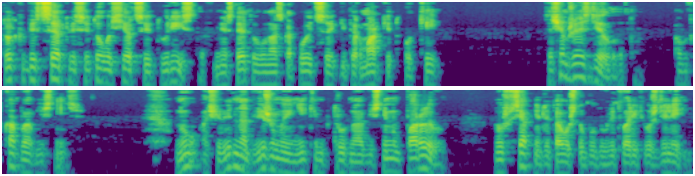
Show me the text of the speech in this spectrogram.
Только без церкви Святого Сердца и туристов. Вместо этого у нас какой-то гипермаркет «Окей». Зачем же я сделал это? А вот как бы объяснить? Ну, очевидно, движимые неким труднообъяснимым порывом. Но уж всяк не для того, чтобы удовлетворить вожделение.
